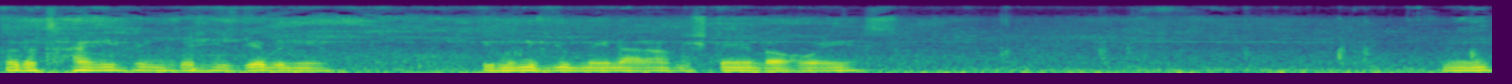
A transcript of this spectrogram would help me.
for the tiny things that He's given you, even if you may not understand always. Me,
